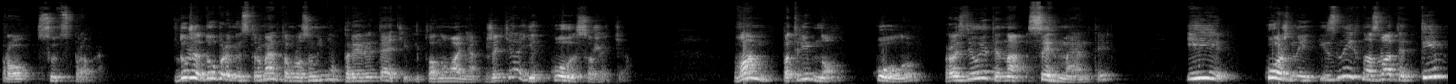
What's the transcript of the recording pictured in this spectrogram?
про суть справи. Дуже добрим інструментом розуміння пріоритетів і планування життя є колесо життя. Вам потрібно коло розділити на сегменти, і кожний із них назвати тим,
